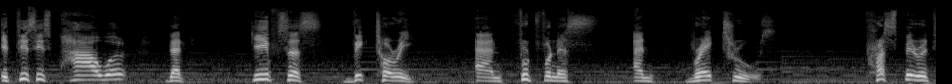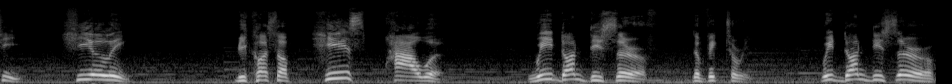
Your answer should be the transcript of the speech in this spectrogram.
It is His power that gives us victory and fruitfulness and breakthroughs, prosperity, healing. Because of His power, we don't deserve the victory. We don't deserve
